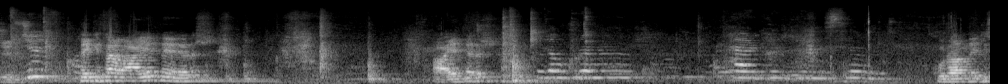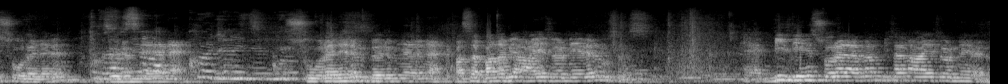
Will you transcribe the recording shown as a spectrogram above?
Cüz. Cüz. Peki tamam ayet ne denir? Ayet nedir? Hocam Kur'an'ın her kelimesine mi? Kur'an'daki surelerin bölümlerine. Surelerin bölümlerine. Mesela bana bir ayet örneği verir misiniz? Ee, bildiğiniz surelerden bir tane ayet örneği verin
